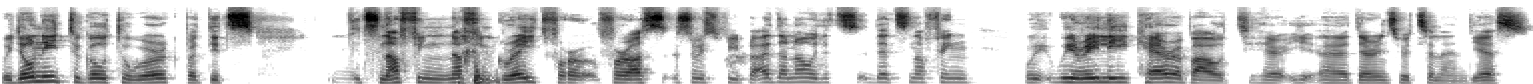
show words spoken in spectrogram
we don't need to go to work but it's it's nothing nothing great for for us Swiss people. I don't know that's that's nothing we, we really care about here uh, there in Switzerland yes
